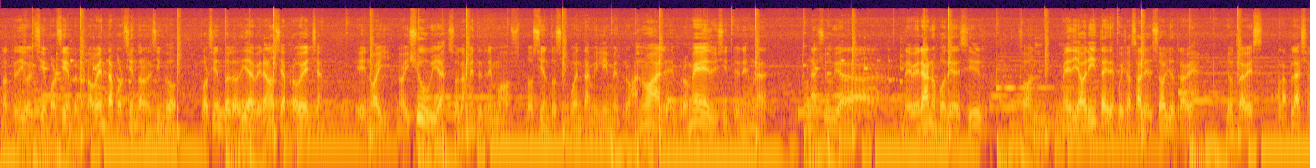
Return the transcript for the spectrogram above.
no te digo el 100%, pero 90%, 95% de los días de verano se aprovechan. Eh, no, hay, no hay lluvia, solamente tenemos 250 milímetros anuales en promedio y si tenés una, una lluvia de verano, podría decir, son media horita y después ya sale el sol y otra vez, y otra vez a la playa.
